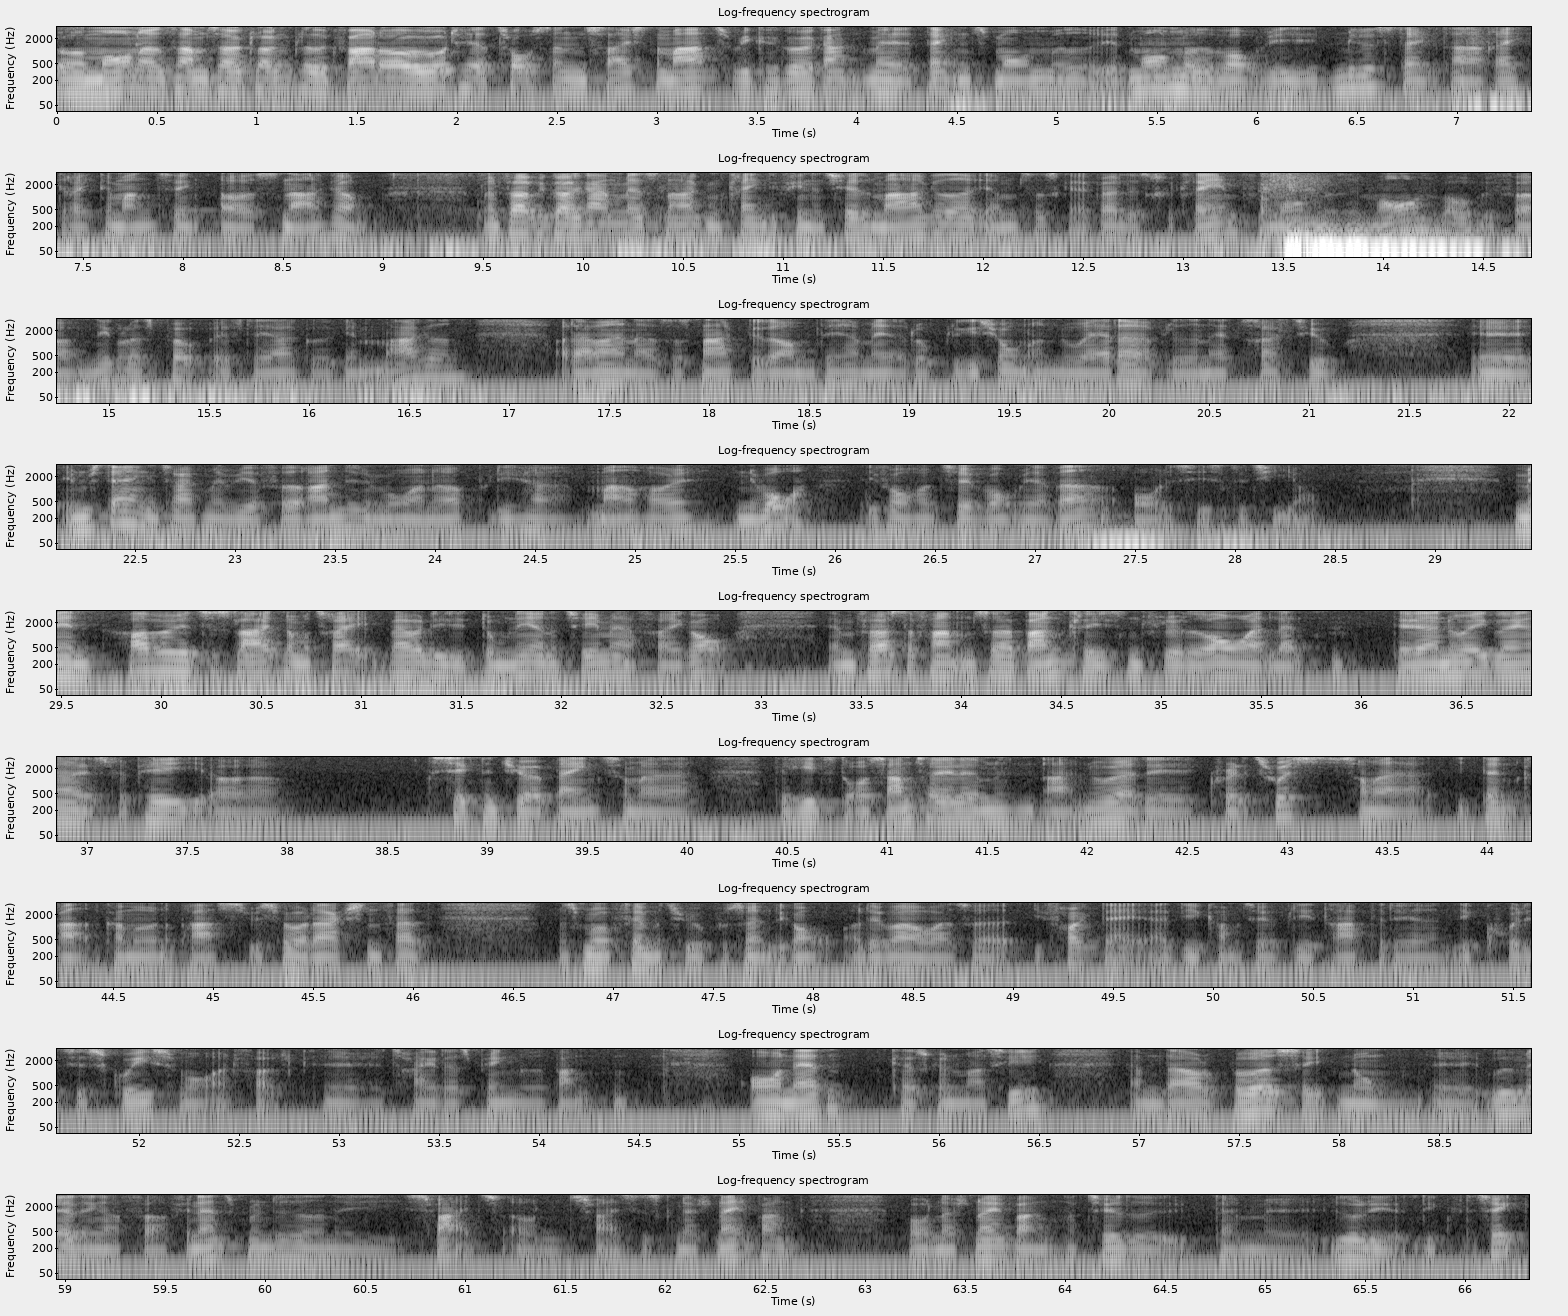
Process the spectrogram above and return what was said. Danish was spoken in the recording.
Godmorgen alle sammen, så er klokken blevet kvart over 8 her torsdag den 16. marts. Vi kan gå i gang med dagens morgenmøde. Et morgenmøde, hvor vi mildestalt har rigtig, rigtig mange ting at snakke om. Men før vi går i gang med at snakke omkring de finansielle markeder, jamen så skal jeg gøre lidt reklame for morgenmødet i morgen, hvor vi får Nikolas på, efter jeg er gået igennem markedet. Og der var han altså snakket lidt om det her med, at obligationer nu er der blevet en attraktiv øh, investering i takt med, at vi har fået renteniveauerne op på de her meget høje niveauer i forhold til, hvor vi har været over de sidste 10 år. Men hopper vi til slide nummer 3, hvad var de dominerende temaer fra i går? Jamen først og fremmest så er bankkrisen flyttet over Atlanten. Det er nu ikke længere SVP og Signature Bank, som er det helt store samtaleemne. Nej, nu er det Credit Suisse, som er i den grad kommet under pres. Vi så, at aktien faldt med små 25% i går, og det var jo altså i frygt af, at de kommer til at blive dræbt af det her liquidity squeeze, hvor at folk øh, trækker deres penge ud af banken. Over natten, kan jeg skynde mig at sige, jamen der har du både set nogle øh, udmeldinger fra finansmyndighederne i Schweiz og den schweiziske nationalbank, hvor Nationalbanken har tildelt dem øh, yderligere likviditet,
